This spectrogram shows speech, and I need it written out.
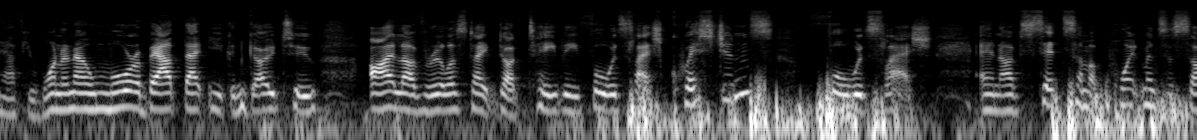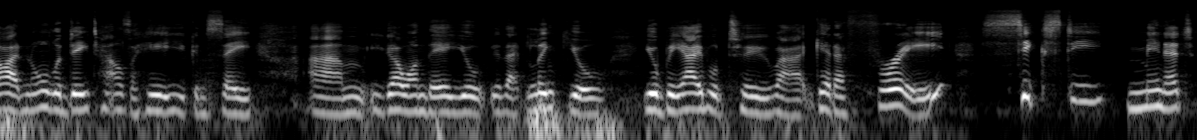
Now, if you want to know more about that, you can go to iloverealestate.tv forward slash questions forward slash. And I've set some appointments aside, and all the details are here. You can see. Um, you go on there, you'll that link. You'll you'll be able to uh, get a free 60 minute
